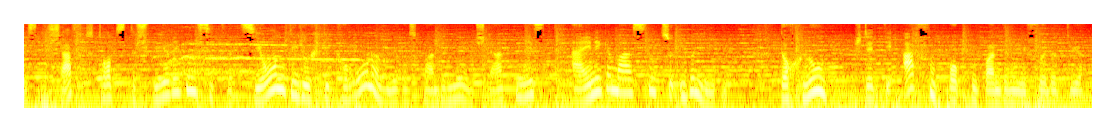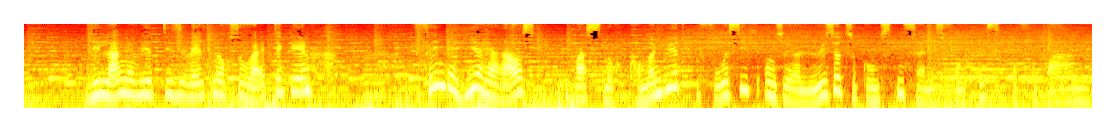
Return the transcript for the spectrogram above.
es geschafft, trotz der schwierigen Situation, die durch die Coronavirus-Pandemie entstanden ist, einigermaßen zu überleben. Doch nun steht die Affenpockenpandemie vor der Tür. Wie lange wird diese Welt noch so weitergehen? Finde hier heraus, was noch kommen wird, bevor sich unser Erlöser zugunsten seines Volkes offenbaren wird.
